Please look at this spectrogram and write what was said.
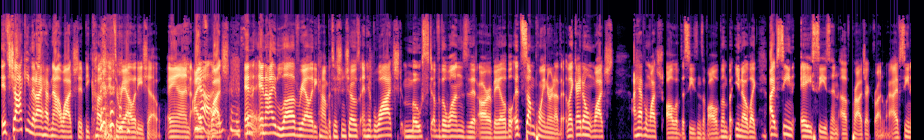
It's shocking that I have not watched it because it's a reality show, and I've Yeah, I was watched and and I love reality competition shows and have watched most of the ones that are available at some point or another. Like I don't watch. I haven't watched all of the seasons of all of them, but you know, like I've seen a season of Project Runway. I've seen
